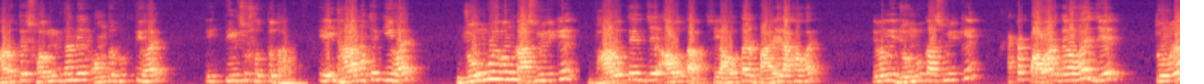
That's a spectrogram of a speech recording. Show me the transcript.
ভারতের সংবিধানের অন্তর্ভুক্তি হয় এই তিনশো সত্তর ধারা। এই ধারা মতে কি হয়? জম্মু এবং কাশ্মীরকে ভারতের যে আওতা, সেই আওতার বাইরে রাখা হয় এবং এই জম্মু কাশ্মীরকে একটা পাওয়ার দেওয়া হয় যে তোমরা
